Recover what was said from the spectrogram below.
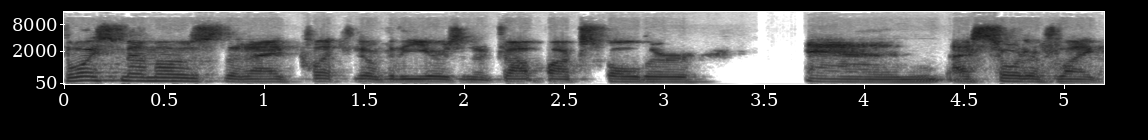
voice memos that I had collected over the years in a Dropbox folder, and I sort of like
